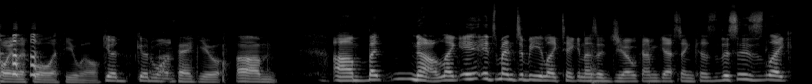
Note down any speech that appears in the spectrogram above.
toilet bowl, if you will. good, good Uh, one. thank you. Um, Um, but no, like it, it's meant to be like taken as a joke. I'm guessing because this is like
